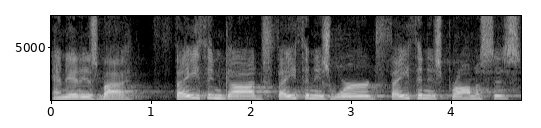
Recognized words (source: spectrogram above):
And it is by faith in God, faith in His Word, faith in His promises,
